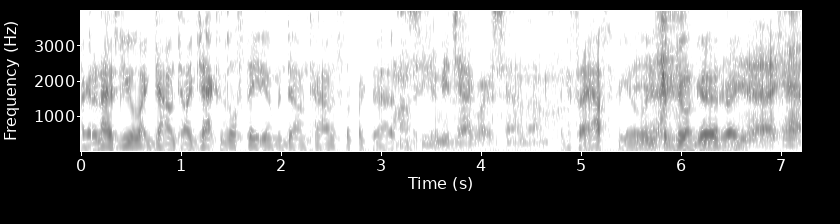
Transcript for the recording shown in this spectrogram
I got a nice view of, like downtown, like Jacksonville Stadium and downtown and stuff like that. And so you're gonna be a Jaguars fan now. I guess I have to be. You know, at least Yeah. they're doing good, right? Yeah, yeah.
